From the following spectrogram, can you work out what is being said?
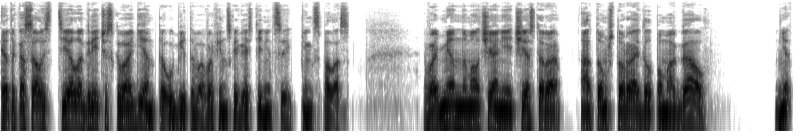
Это касалось тела греческого агента, убитого в афинской гостинице «Кингс Палас». В обмен на молчание Честера о том, что Райдел помогал, Нет,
